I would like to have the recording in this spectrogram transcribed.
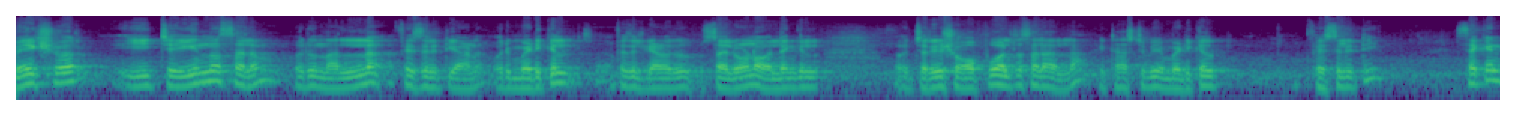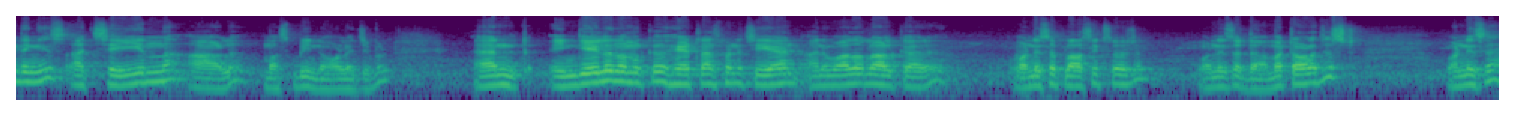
make sure ഈ ചെയ്യുന്ന സ്ഥലം ഒരു നല്ല ഫെസിലിറ്റിയാണ് ഒരു മെഡിക്കൽ ഫെസിലിറ്റിയാണ് ഒരു സലൂണോ അല്ലെങ്കിൽ ചെറിയ ഷോപ്പ് പോലത്തെ സ്ഥലമല്ല. It has to be a medical facility second thing is ആ ചെയ്യുന്ന ആൾ മസ്റ്റ് ബി നോളജബിൾ ആൻഡ് ഇന്ത്യയിൽ നമുക്ക് ഹെയർ ട്രാൻസ്പ്ലാന്റ് ചെയ്യാൻ അനുവാദമുള്ള ആൾക്കാർ one is a plastic surgeon one is a dermatologist one is a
